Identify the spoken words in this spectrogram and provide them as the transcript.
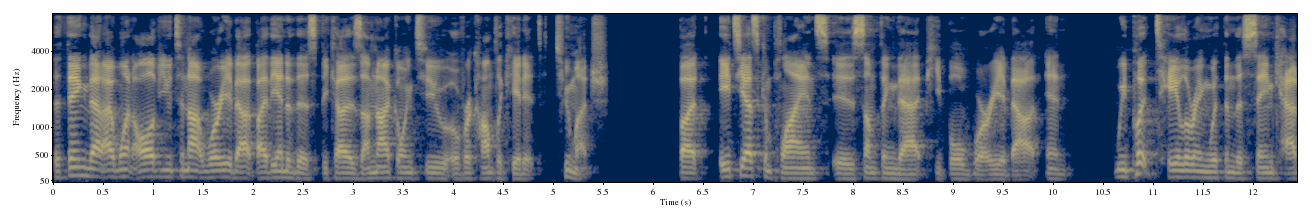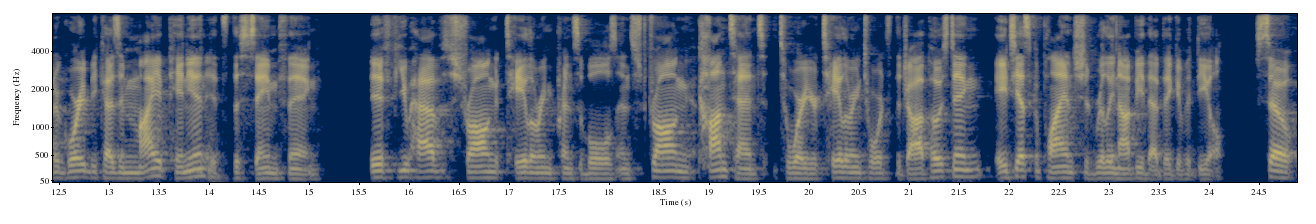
the thing that I want all of you to not worry about by the end of this because I'm not going to overcomplicate it too much. But ATS compliance is something that people worry about. And we put tailoring within the same category because, in my opinion, it's the same thing. If you have strong tailoring principles and strong content to where you're tailoring towards the job posting, ATS compliance should really not be that big of a deal. So,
